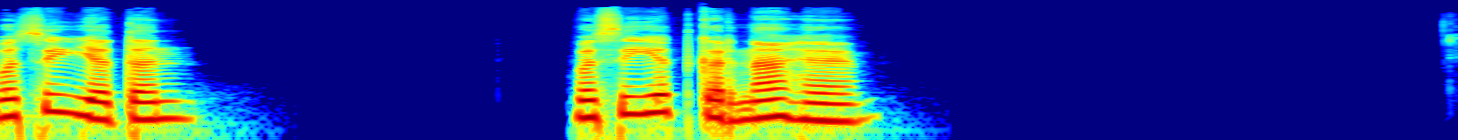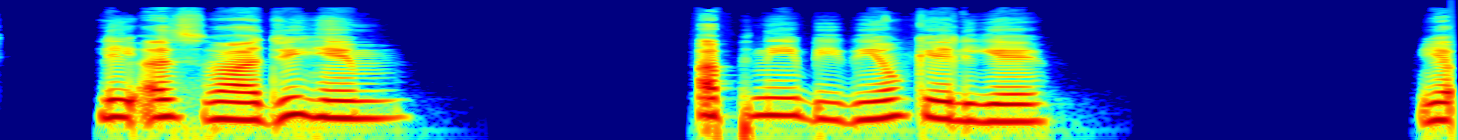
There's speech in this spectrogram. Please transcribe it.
وسیعتاً وسیعت کرنا ہے۔ لِأَزْوَاجِهِمْ اپنی بیویوں کے لیے۔ یا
